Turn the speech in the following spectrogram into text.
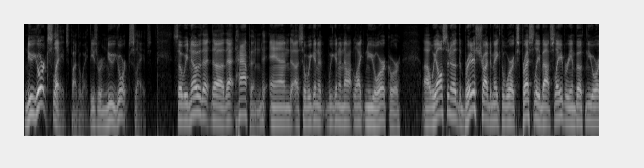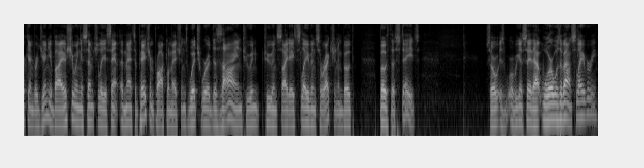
New York slaves, by the way. These were New York slaves. So we know that uh, that happened, and uh, so we're gonna we're gonna not like New York. Or uh, we also know that the British tried to make the war expressly about slavery in both New York and Virginia by issuing essentially emancipation proclamations, which were designed to in, to incite a slave insurrection in both both the states. So is, are we going to say that war was about slavery?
